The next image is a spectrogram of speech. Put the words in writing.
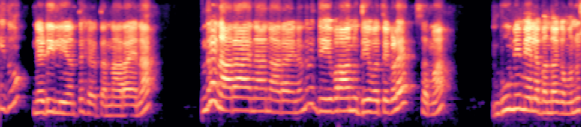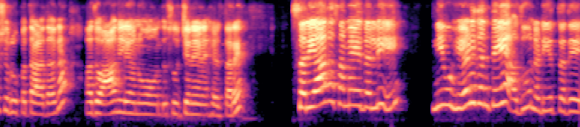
ಇದು ನಡೀಲಿ ಅಂತ ಹೇಳ್ತಾನೆ ನಾರಾಯಣ. ಅಂದ್ರೆ ನಾರಾಯಣ ನಾರಾಯಣ ಅಂದ್ರೆ ದೇವಾನು ದೇವತೆಗಳೇ ಸಮ. ಭೂಮಿ ಮೇಲೆ ಬಂದಾಗ ಮನುಷ್ಯ ರೂಪ ತಾಳದಾಗ ಅದು ಆಗ್ಲಿ ಅನ್ನುವ ಒಂದು ಸೂಚನೆಯನ್ನು ಹೇಳ್ತಾರೆ. ಸರಿಯಾದ ಸಮಯದಲ್ಲಿ ನೀವು ಹೇಳಿದಂತೆಯೇ ಅದು ನಡೆಯುತ್ತದೆ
